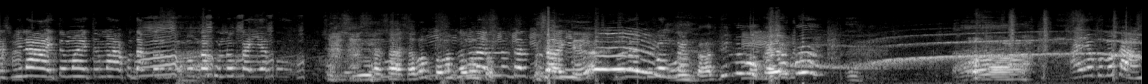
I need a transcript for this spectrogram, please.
Asmina, ito ma, ito ma. Ako daktor ko pag ako no kaya ko. Sa sa sabang tulong tulong to. Isa ite. Dalpin na mo kaya pa. Ayaw ko makang.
